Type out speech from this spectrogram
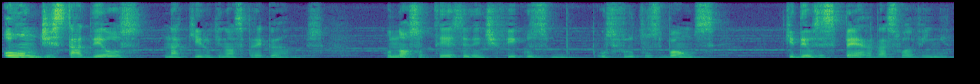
Onde está Deus naquilo que nós pregamos? O nosso texto identifica os, os frutos bons que Deus espera da sua vinha,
